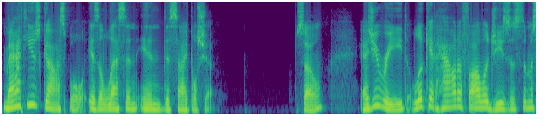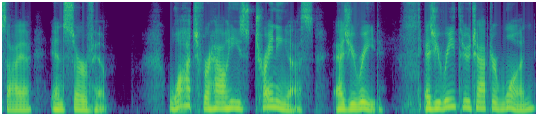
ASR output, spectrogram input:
Matthew's gospel is a lesson in discipleship. So, as you read, look at how to follow Jesus the Messiah and serve him. Watch for how he's training us as you read. As you read through chapter 1,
